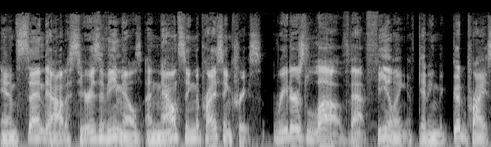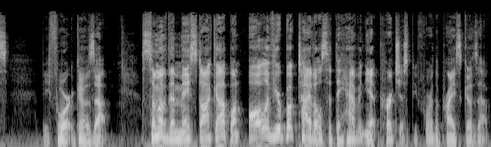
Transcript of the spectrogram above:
and send out a series of emails announcing the price increase. Readers love that feeling of getting the good price before it goes up. Some of them may stock up on all of your book titles that they haven't yet purchased before the price goes up.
